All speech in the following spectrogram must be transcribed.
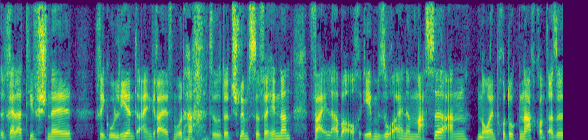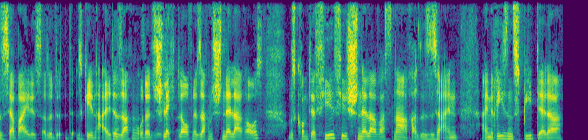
relativ schnell regulierend eingreifen oder so das Schlimmste verhindern, weil aber auch eben so eine Masse an neuen Produkten nachkommt. Also es ist ja beides. Also es gehen alte Sachen oder schlecht laufende Sachen schneller raus und es kommt ja viel, viel schneller was nach. Also es ist ja ein, ein Riesenspeed, der da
